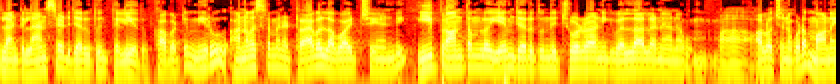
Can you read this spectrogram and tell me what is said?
ఇలాంటి ల్యాండ్ స్లైడ్ జరుగుతుంది తెలియదు. కాబట్టి కాబట్టి మీరు అనవసరమైన ట్రావెల్ అవాయిడ్ చేయండి. ఈ ప్రాంతంలో ఏం జరుగుతుంది చూడడానికి వెళ్ళాలనే అనే ఆలోచన కూడా మానే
